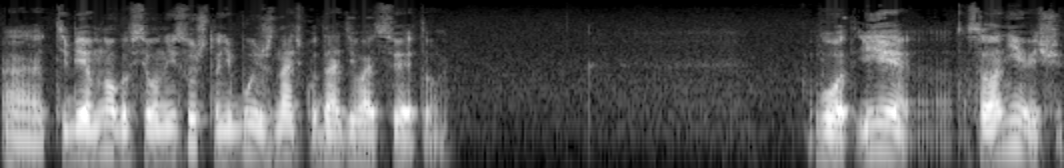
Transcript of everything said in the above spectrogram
э, тебе много всего нанесут, что не будешь знать, куда одевать все этого». Вот, и Солоневич,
